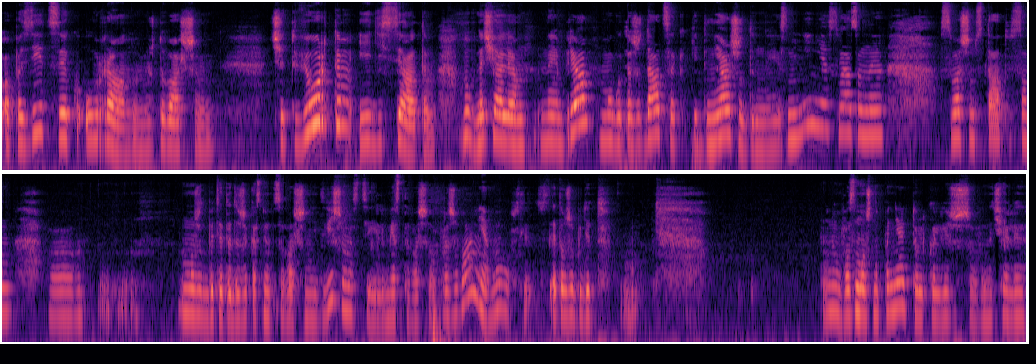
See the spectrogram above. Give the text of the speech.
оппозицией к Урану между вашим четвертым и десятым. Ну, в начале ноября могут ожидаться какие-то неожиданные изменения, связанные с вашим статусом. Э, может быть, это даже коснется вашей недвижимости или места вашего проживания. Но это уже будет ну, возможно понять только лишь в начале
